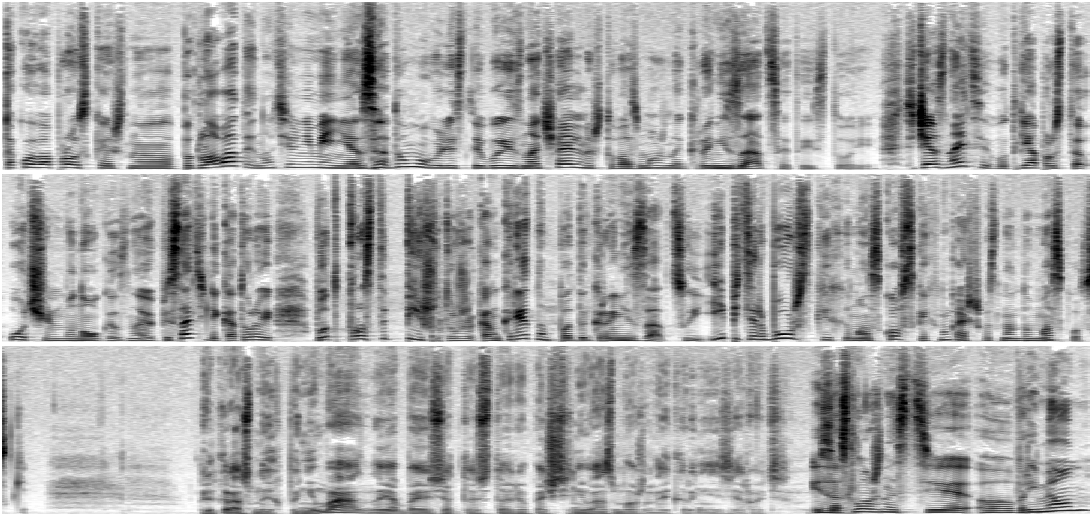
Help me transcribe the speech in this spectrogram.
такой вопрос, конечно, подловатый, но тем не менее, задумывались ли вы изначально, что возможно экранизация этой истории? Сейчас, знаете, вот я просто очень много знаю писателей, которые вот просто пишут уже конкретно под экранизацию. И петербургских, и московских, ну, конечно, в основном московских. Прекрасно их понимаю, но я боюсь, эту историю почти невозможно экранизировать. Из-за сложности э, времен,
